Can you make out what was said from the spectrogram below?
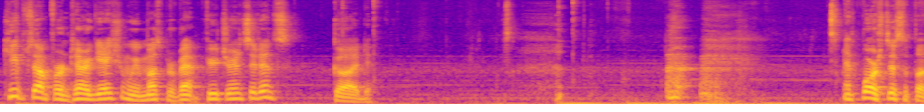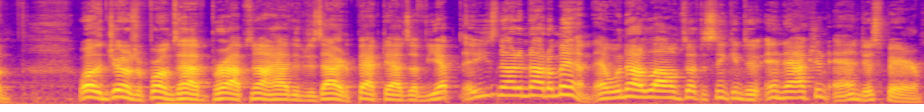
Keep some for interrogation. We must prevent future incidents. Good. Enforce discipline. While the general's reforms have perhaps not had the desired effect as of yet, he's not an idle man, and will not allow himself to sink into inaction and despair.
